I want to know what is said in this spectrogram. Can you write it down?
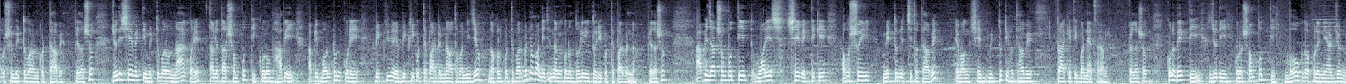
অবশ্যই মৃত্যুবরণ করতে হবে। প্রিয় দর্শক, যদি সে ব্যক্তি মৃত্যুবরণ না করে, তাহলে তার সম্পত্তি কোনোভাবেই আপনি বন্টন করে বিক্রি বিক্রি করতে পারবেন না অথবা নিজেও দখল করতে পারবেন না বা নিজের নামে কোনো দলিল তৈরি করতে পারবেন না। প্রিয় দর্শক, আপনি যার সম্পত্তির ওয়ারিশ, সেই ব্যক্তিকে অবশ্যই মৃত্যু নিশ্চিত হতে হবে এবং সেই মৃত্যুটি হতে হবে প্রাকৃতিক বা ন্যাচারাল। প্রিয় দর্শক, কোনো ব্যক্তি যদি কোনো সম্পত্তি ভোগ দখলে নেওয়ার জন্য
